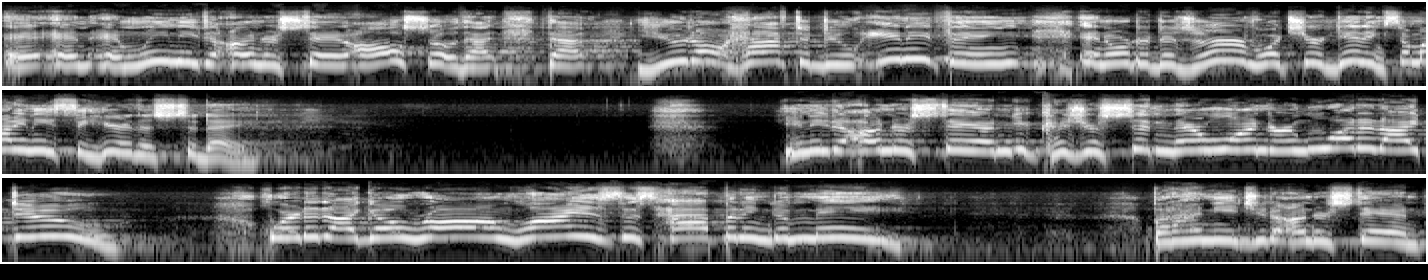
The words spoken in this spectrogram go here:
And, and, and, we need to understand also that, that you don't have to do anything in order to deserve what you're getting. Somebody needs to hear this today. You need to understand because you're sitting there wondering, what did I do? Where did I go wrong? Why is this happening to me? But I need you to understand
